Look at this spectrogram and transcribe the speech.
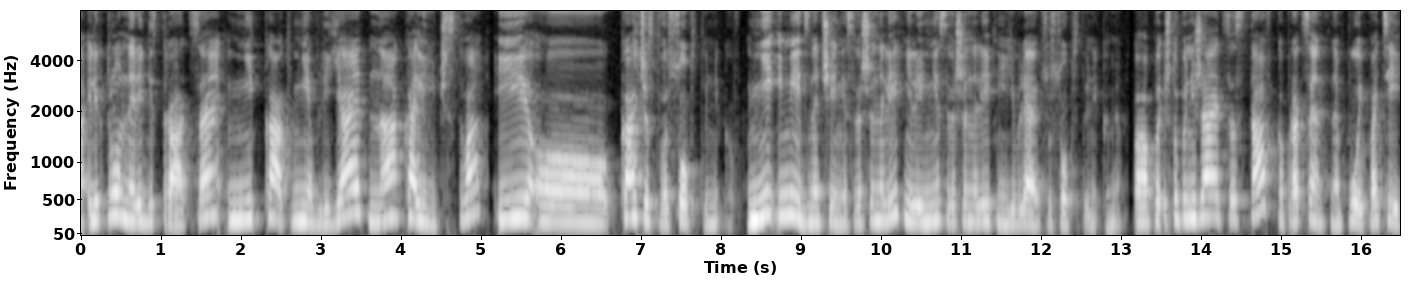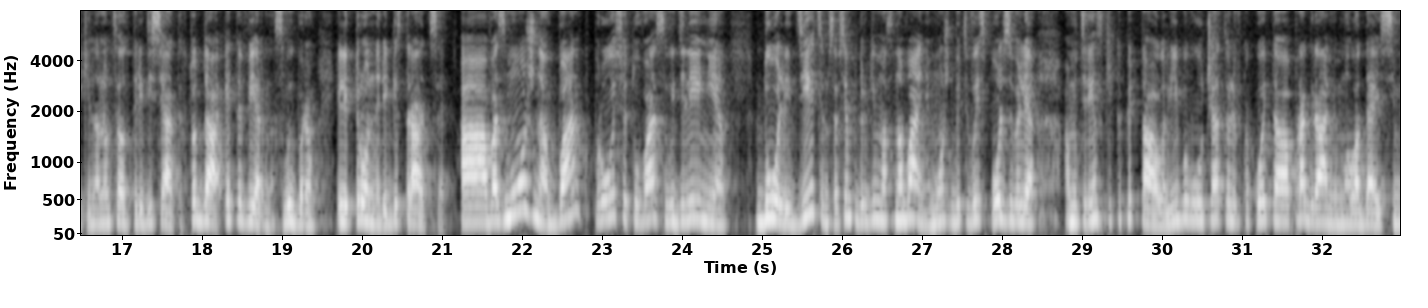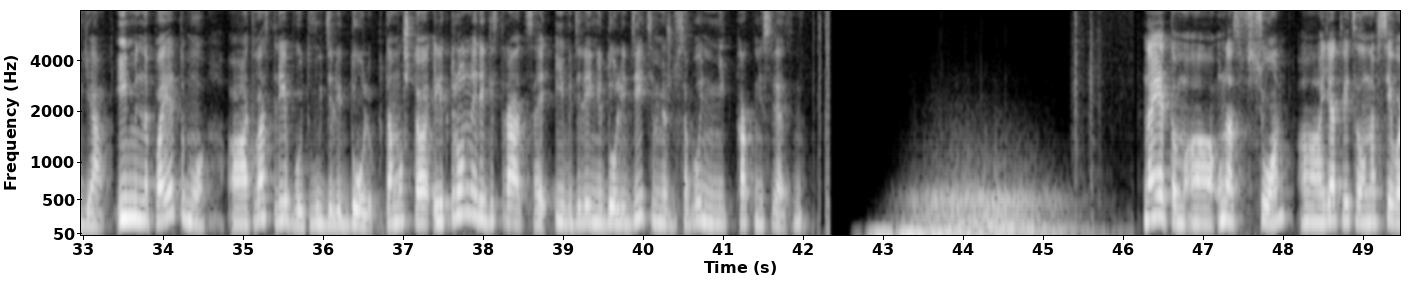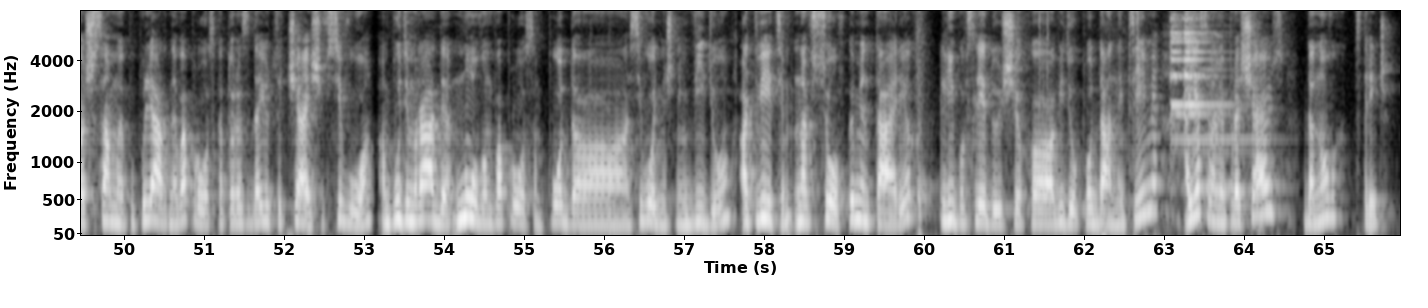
электронная регистрация никак не влияет на количество и э, качество собственников. Не имеет значения, совершеннолетние или несовершеннолетние являются собственниками. А, что понижается ставка процентная по ипотеке на 0,3, то да, это верно, с выбором электронной регистрации. А возможно, банк просит у вас выделение доли детям совсем по другим основаниям. Может быть, вы использовали а, материнский капитал, либо вы участвовали в какой-то программе «Молодая семья». И именно поэтому а, от вас требуют выделить долю, потому что электронная регистрация и выделение доли детям между собой никак не связаны. На этом а, у нас все. А, я ответила на все ваши самые популярные вопросы, которые задаются чаще всего. Будем рады новым вопросам под а, сегодняшним видео. Ответим на все в комментариях, либо в следующих а, видео по данной теме. А я с вами прощаюсь. До новых встреч!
